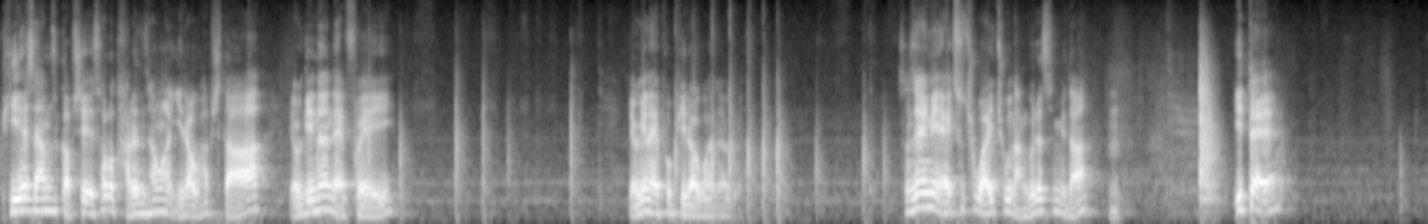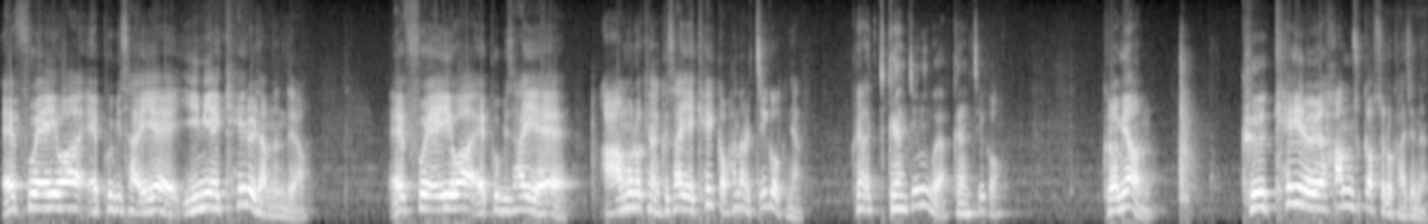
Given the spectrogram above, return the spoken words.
B에서의 함수값이 서로 다른 상황이라고 합시다. 여기는 FA, 여기는 FB라고 하자고요. 선생님이 X축, Y축은 안 그렸습니다. 음. 이때 FA와 FB 사이에 임의의 K를 잡는데요. FA와 FB 사이에 아무렇게나 그 사이에 K 값 하나를 찍어 그냥. 그냥 그냥 찍는 거야. 그냥 찍어. 그러면 그 K를 함수 값으로 가지는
